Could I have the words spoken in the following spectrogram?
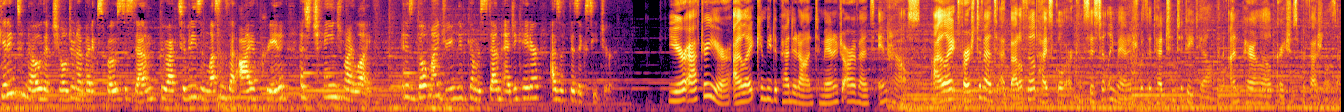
Getting to know that children have been exposed to STEM through activities and lessons that I have created has changed my life. It has built my dream to become a STEM educator as a physics teacher. Year after year, ILITE can be depended on to manage our events in-house. ILITE First events at Battlefield High School are consistently managed with attention to detail and unparalleled gracious professionalism.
